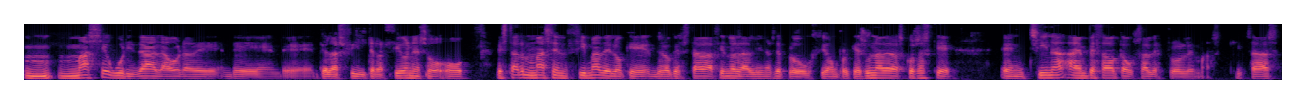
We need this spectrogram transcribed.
más seguridad a la hora de, las filtraciones o, o, estar más encima de lo que de lo que se está haciendo en las líneas de producción, porque es una de las cosas que en China ha empezado a causarles problemas. Quizás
